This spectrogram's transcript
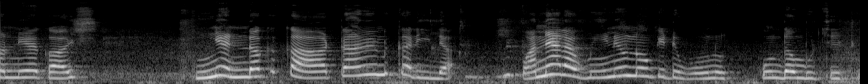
വന്നിയെ കാശ് ഇനി എന്തൊക്കെ കാട്ടാൻ എനിക്കറിയില്ല. പന്നേരാ മീനെ നോക്കിയിട്ട് പോണു. കുന്തം പിടിച്ചിട്ട്.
